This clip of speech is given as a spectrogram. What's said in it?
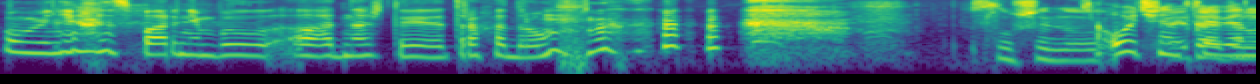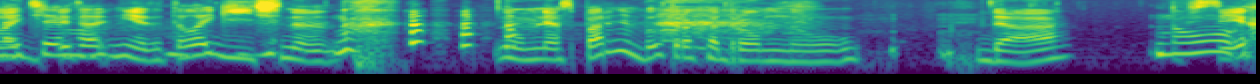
У меня с парнем был а, однажды траходром. Слушай, ну... Очень это- откровенная тема. это- Нет, это логично. Ну, у меня с парнем был траходром, ну... Да, Ну, всех,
